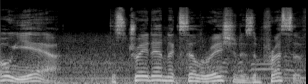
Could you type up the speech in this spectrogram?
Oh yeah, the straight end acceleration is impressive.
